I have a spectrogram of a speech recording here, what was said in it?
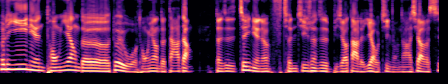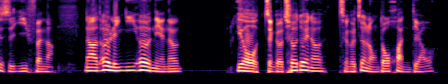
二零一一年，同样的队伍，同样的搭档。但是这一年呢，成绩算是比较大的跃进哦，拿下了四十一分啦。那二零一二年呢，又整个车队呢，整个阵容都换掉。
